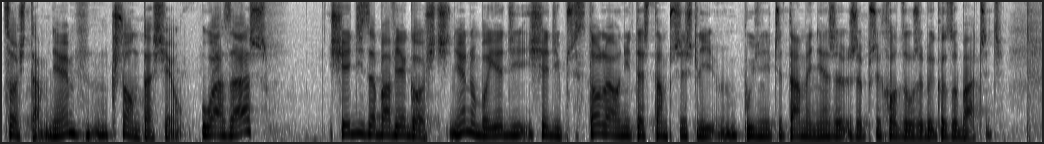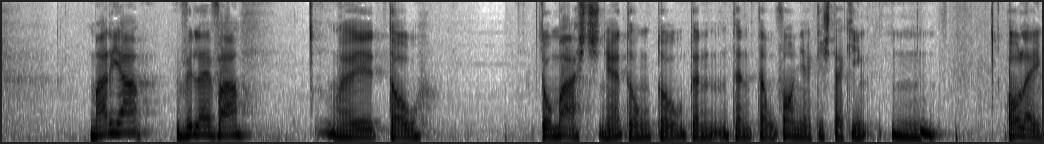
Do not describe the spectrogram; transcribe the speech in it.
coś tam, nie? Krząta się. Łazarz siedzi, zabawia gości, nie? No bo jedzi, siedzi przy stole, oni też tam przyszli, później czytamy, nie? Że, że przychodzą, żeby go zobaczyć. Maria wylewa y, tą tą maść, nie? Tą, tą, ten, ten, tą woń, jakiś taki mm, olej,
